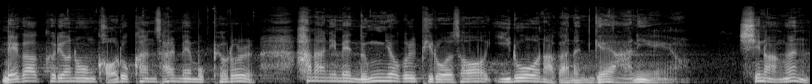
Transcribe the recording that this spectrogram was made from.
내가 그려놓은 거룩한 삶의 목표를 하나님의 능력을 비로소 이루어 나가는 게 아니에요. 신앙은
